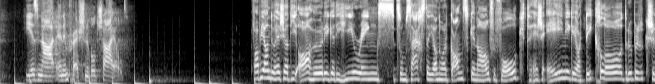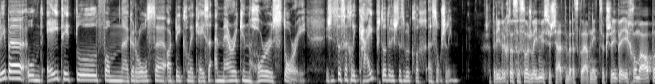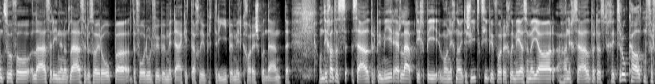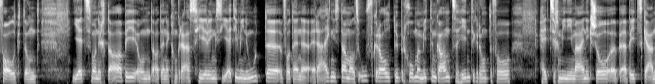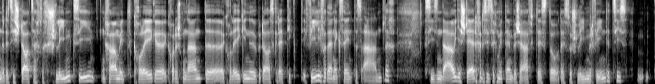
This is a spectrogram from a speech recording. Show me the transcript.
He is not an impressionable child. Fabian, du hast ja die Anhörungen, die Hearings zum 6. Januar ganz genau verfolgt. Du hast einige Artikel darüber geschrieben und ein Titel vom grossen Artikel heisst American Horror Story. Ist das ein bisschen gehypt oder ist das wirklich so schlimm? Ich habe den Eindruck, dass das so schlimm ist, sonst hätten wir das, glaube ich, nicht so geschrieben. Ich komme ab und zu von Leserinnen und Lesern aus Europa den Vorwurf über, wir denken da ein bisschen übertrieben, wir Korrespondenten. Und ich habe das selber bei mir erlebt. Ich bin, als ich noch in der Schweiz war, vor ein bisschen mehr als einem Jahr, habe ich selber das ein bisschen zurückhaltend verfolgt und jetzt, wo ich da bin und an diesen Kongress-Hearings jede Minute von diesen Ereignissen damals aufgerollt bekomme, mit dem ganzen Hintergrund davon, hat sich meine Meinung schon ein bisschen geändert. Es war tatsächlich schlimm gewesen. Ich habe auch mit Kollegen, Korrespondenten, Kolleginnen über das geredet. Viele von denen sehen das ähnlich. Sie sind auch, je stärker sie sich mit dem beschäftigen, desto, desto schlimmer finden sie es.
